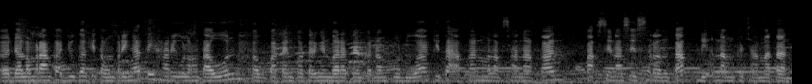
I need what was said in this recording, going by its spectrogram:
eh, dalam rangka juga kita memperingati hari ulang tahun Kabupaten Kota Ringin Barat yang ke-62 kita akan melaksanakan vaksinasi serentak di enam kecamatan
